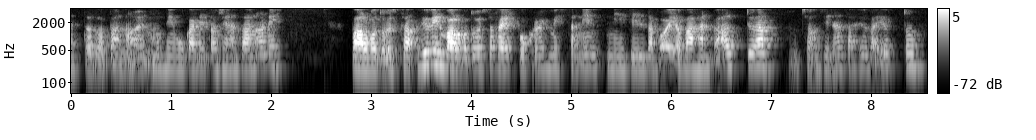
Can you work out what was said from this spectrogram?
että tota noin. Mutta niin kuin Kati tosiaan sanoi, niin valvotuissa, hyvin valvotuissa Facebook-ryhmissä, niin, niin siltä voi jo vähän välttyä. Se on sinänsä hyvä juttu.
